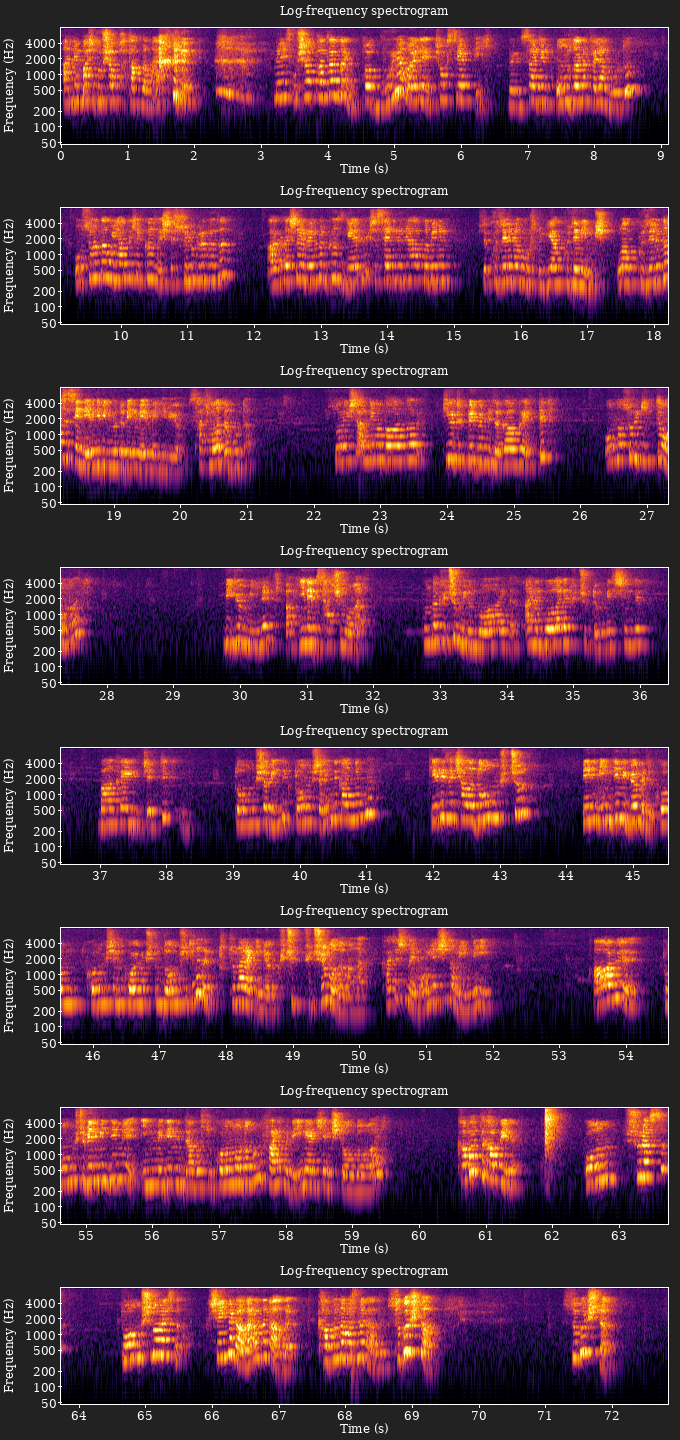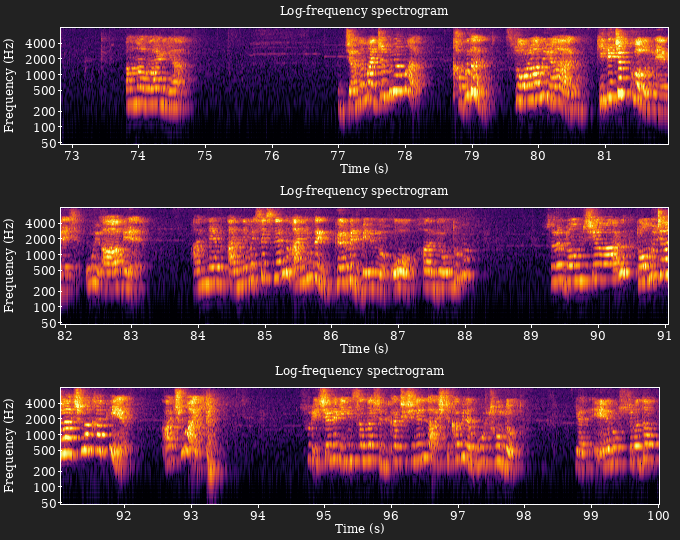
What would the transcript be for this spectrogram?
Annem başladı uşağı pataklamaya. Neyse uşağı pataklayıp vuruyor ama öyle çok sert değil. Böyle sadece omuzlarına falan vurdu. O sırada o yandaki kız işte sümüklü kızın arkadaşları beraber kız geldi. İşte sen de ne hakla benim işte kuzenime vurursun. Güya kuzeniymiş. Ulan kuzenin nasıl senin evini bilmiyor da benim evime giriyor. Saçmalık da burada. Sonra işte anneme bağırdılar. Girdik birbirimize kavga ettik. Ondan sonra gitti onlar. Bir gün millet, bak yine bir saçma olay. Bunda küçük müydüm bu olayda? Aynen bu olayda küçüktüm. Biz şimdi Bankaya gidecektik. Dolmuşa bindik. Dolmuştan indik annemle. Geri zekalı dolmuşçu benim indiğimi görmedi. Kolum, kolumu şimdi koymuştum dolmuş içine de tutunarak iniyorum. Küçük, küçüğüm o zamanlar. Kaç yaşındayım? 10 yaşında mıyım? Neyim? Abi dolmuşçu benim indiğimi, inmediğimi daha doğrusu kolumun orada olduğunu fark etmedi. İnerken işte oldu olay. Kapattı kapıyı. Kolumun şurası dolmuşun orası şeyinde kaldı, arada kaldı. Kapının arasında kaldım. Sıkıştım. Sıkıştım. Ama var ya canım acımıyor ama kapı da zorlanıyor ha. Gidecek kolum neredeyse. Uy abi. Annem, anneme seslendim. Annem de görmedi benim o halde olduğumu. Sonra dolmuşçuya vardık. Dolmuşçu hala açma kapıyı. Açmay. Sonra içerideki insanlar işte birkaç kişi dedi de açtı kapıyı da kurtuldu. Yani eğer o sırada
